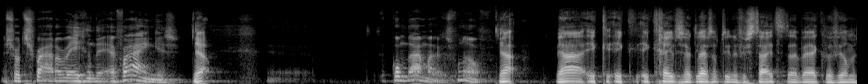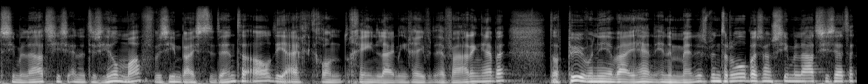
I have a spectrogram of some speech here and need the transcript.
een soort zwaarderwegende ervaring is. Ja. Uh, kom daar maar eens vanaf. Ja, ja, ik, ik, ik geef dus ook les op de universiteit. Daar werken we veel met simulaties. En het is heel maf. We zien bij studenten al, die eigenlijk gewoon geen leidinggevende ervaring hebben, dat puur wanneer wij hen in een managementrol bij zo'n simulatie zetten,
